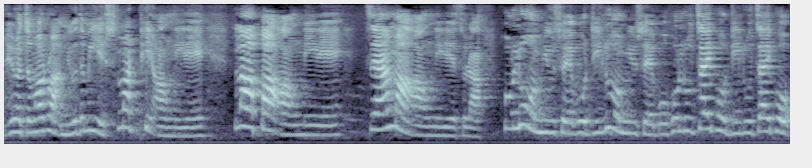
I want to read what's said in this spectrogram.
အဲ့တော့ကျမတို့ကအမျိုးသမီးတွေ smart ဖြစ်အောင်နေတယ်လှပအောင်နေတယ်ကျမ်းမာအောင်နေတယ်ဆိုတာဟိုလူကိုမြူဆွဲဖို့ဒီလူကိုမြူဆွဲဖို့ဟိုလူကြိုက်ဖို့ဒီလူကြိုက်ဖို့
